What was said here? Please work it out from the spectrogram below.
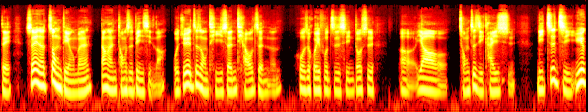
对，所以呢，重点我们当然同时并行了。我觉得这种提升、调整呢，或是恢复自信，都是。呃，要从自己开始，你自己，因为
